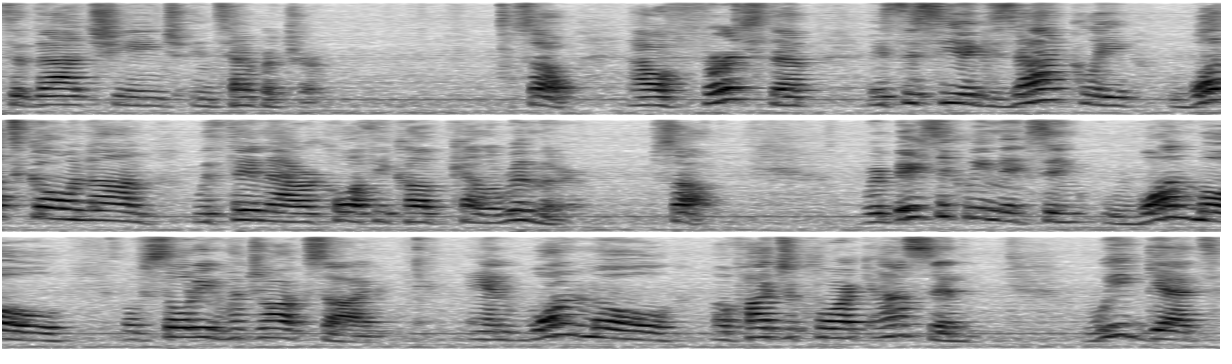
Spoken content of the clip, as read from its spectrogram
to that change in temperature. So, our first step is to see exactly what's going on within our coffee cup calorimeter. So, we're basically mixing one mole of sodium hydroxide and one mole of hydrochloric acid. We get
